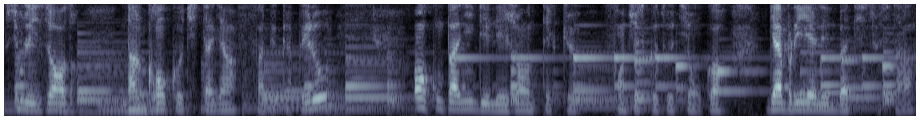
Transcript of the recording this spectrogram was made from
sous les ordres d'un grand coach italien, Fabio Capello, en compagnie des légendes telles que Francesco Totti ou encore Gabriele Battistusta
